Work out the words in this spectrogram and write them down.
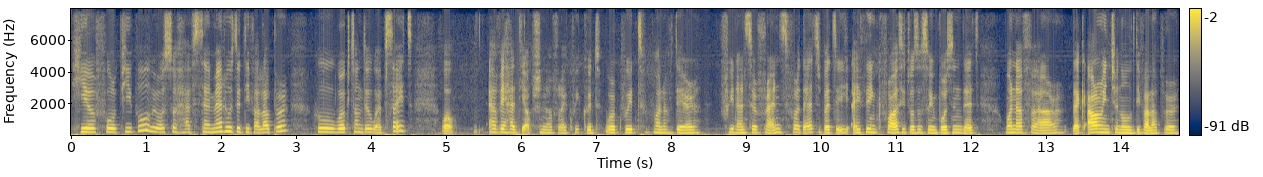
here for people. We also have Samuel, who's a developer who worked on the website. Well, Hervé had the option of like we could work with one of their freelancer friends for that, but I I think for us it was also important that one of our like our internal developer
